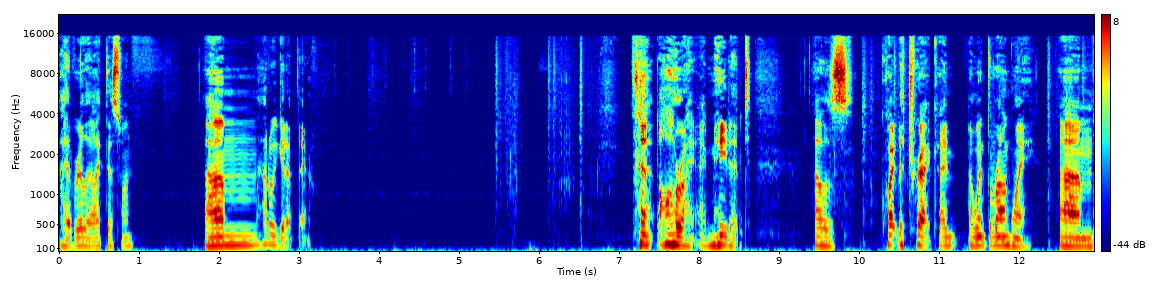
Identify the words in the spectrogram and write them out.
I really like this one. Um, how do we get up there? All right, I made it. That was quite the trek. I I went the wrong way. Um,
